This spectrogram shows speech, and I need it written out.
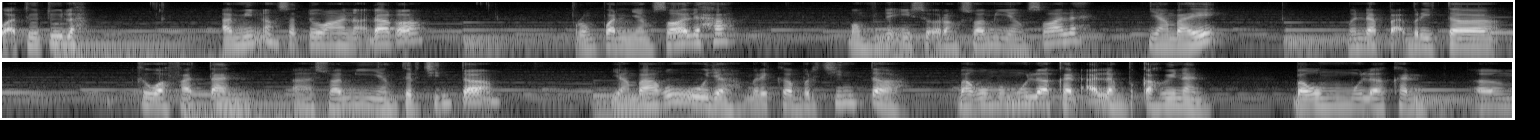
waktu itulah Aminah satu anak dara perempuan yang salihah mempunyai seorang suami yang saleh yang baik mendapat berita kewafatan uh, suami yang tercinta yang baru je mereka bercinta baru memulakan alam perkahwinan baru memulakan um,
